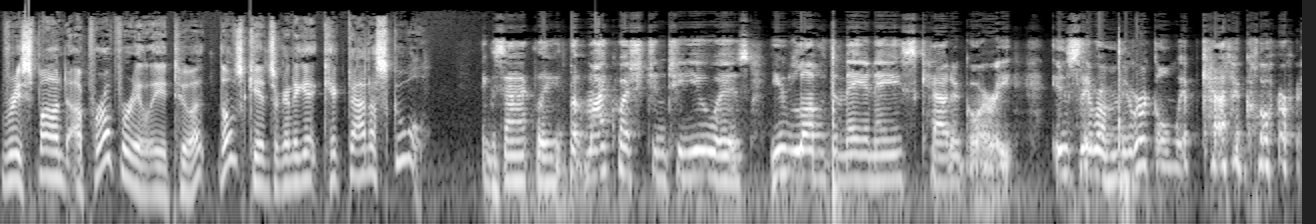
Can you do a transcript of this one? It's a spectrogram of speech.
respond appropriately to it, those kids are going to get kicked out of school. Exactly. But my question to you is you love the mayonnaise category. Is there a miracle whip category?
